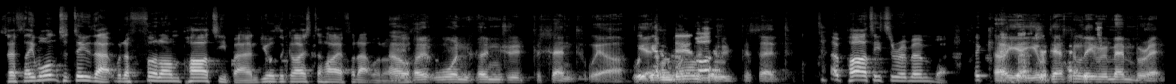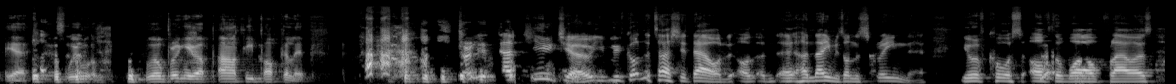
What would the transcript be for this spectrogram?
So if they want to do that with a full-on party band, you're the guys to hire for that one. Are you? Oh, one hundred percent, we are. We yes, get 'em dancing. one hundred percent. a party to remember. Okay. Oh yeah, you'll definitely remember it. Yeah, we will, we'll bring you a party apocalypse. Brilliant. And you, Joe, we've got Natasha down. On, uh, her name is on the screen there. You're, of course, of the Wildflowers. Uh,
